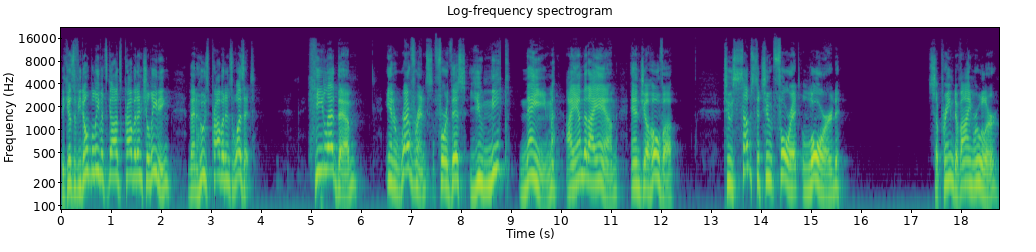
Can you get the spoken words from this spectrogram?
because if you don't believe it's God's providential leading, then whose providence was it? He led them in reverence for this unique name, I am that I am, and Jehovah, to substitute for it Lord, Supreme Divine Ruler,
